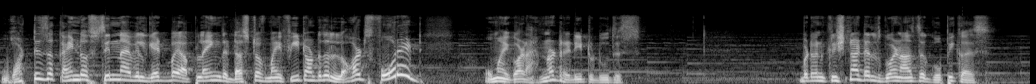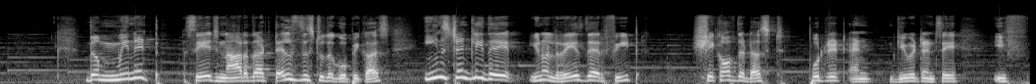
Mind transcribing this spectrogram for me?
What is the kind of sin I will get by applying the dust of my feet onto the Lord's forehead? Oh my god, I am not ready to do this. But when Krishna tells, Go and ask the Gopikas, the minute sage Narada tells this to the Gopikas, instantly they, you know, raise their feet, shake off the dust, put it and give it and say, If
